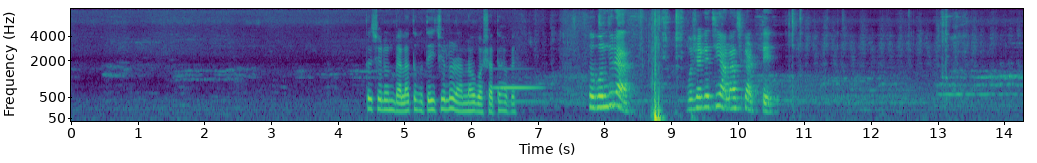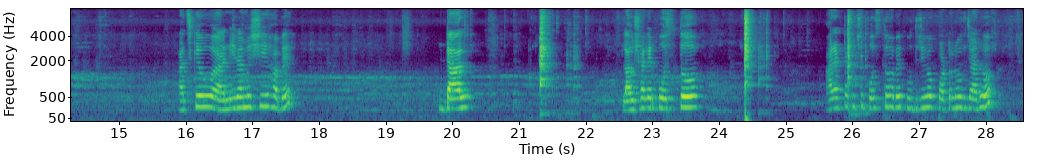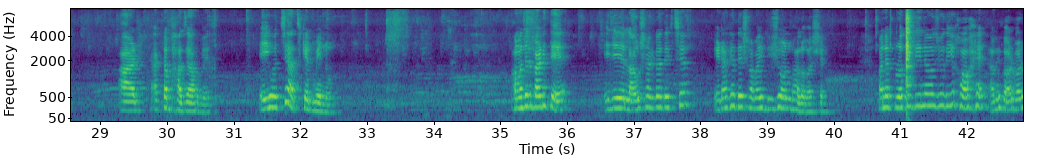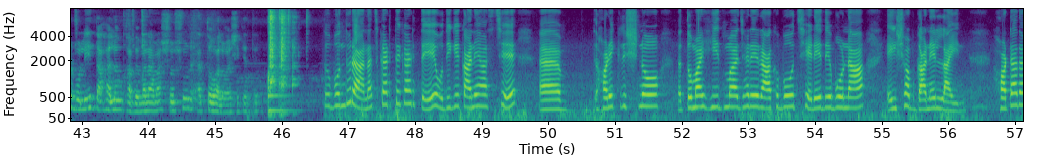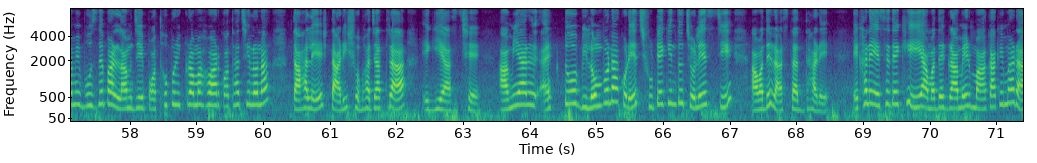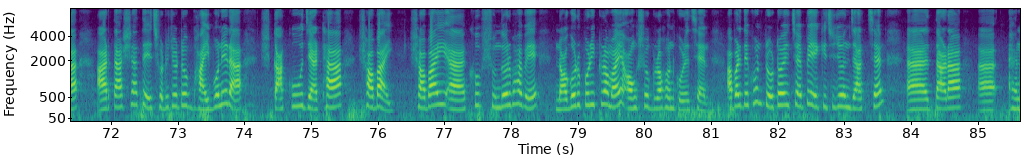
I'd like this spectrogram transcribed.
তো চলুন, বেলা তো হতেই চলো রান্নাও বসাতে হবে। তো বন্ধুরা, বসে গেছি আনাজ কাটতে। আজকেও নিরামিষই হবে। ডাল, লাউ শাকের পোস্ত, আর একটা কিছু পোস্ত হবে, কুদরি হোক, পটল হোক, যার হোক, আর একটা ভাজা হবে। এই হচ্ছে আজকের মেনু আমাদের বাড়িতে এই যে লাউ শাকটা দেখছেন, এটা খেতে সবাই ভীষণ ভালোবাসে। মানে প্রতিদিনও যদি হয়, আমি বারবার বলি, তাহলেও খাবে। মানে আমার শ্বশুর এত ভালোবাসে খেতে। তো বন্ধুরা, আনাজ কাটতে কাটতে ওদিকে কানে আসছে হরে কৃষ্ণ, তোমার হিদ মাঝারে রাখব, ছেড়ে দেব না এই সব গানের লাইন। হঠাৎ আমি বুঝতে পারলাম যে পথ পরিক্রমা হওয়ার কথা ছিল না, তাহলে তারই শোভাযাত্রা এগিয়ে আসছে। আমি আর একটু বিলম্ব না করে ছুটে কিন্তু চলে এসেছি আমাদের রাস্তার ধারে। এখানে এসে দেখি আমাদের গ্রামের মা কাকিমারা আর তার সাথে ছোট ছোট ভাই বোনেরা কাকু, জ্যাঠা সবাই সবাই খুব সুন্দরভাবে নগর পরিক্রমায় অংশগ্রহণ করেছেন। আবার দেখুন টোটোয় চেপে কিছুজন যাচ্ছেন তারা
